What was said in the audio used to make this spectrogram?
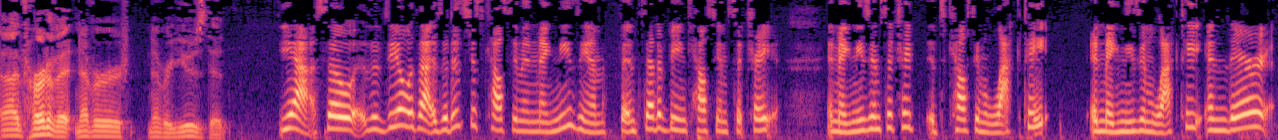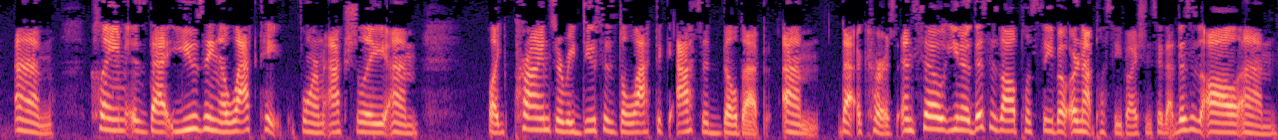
I've heard of it, never, never used it. Yeah. So the deal with that is it is just calcium and magnesium, but instead of being calcium citrate and magnesium citrate, it's calcium lactate and magnesium lactate. And their, um, claim is that using a lactate form actually, um, like primes or reduces the lactic acid buildup, um, that occurs. And so, you know, this is all placebo, or not placebo, I shouldn't say that. This is all, um,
